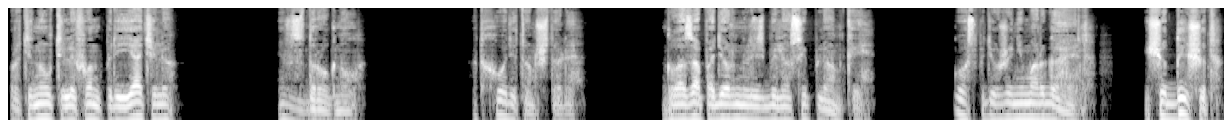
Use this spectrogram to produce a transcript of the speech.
Протянул телефон приятелю и вздрогнул. Отходит он, что ли? Глаза подернулись белесой пленкой. Господи, уже не моргает. Еще дышит,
